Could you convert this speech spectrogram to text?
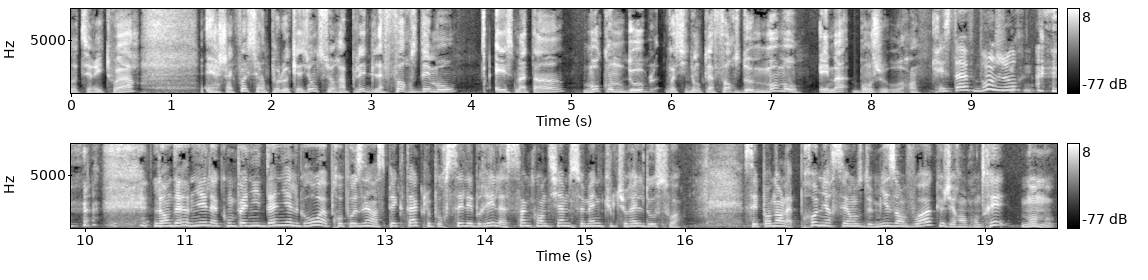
nos territoires. Et à chaque fois, c'est un peu l'occasion de se rappeler de la force des mots. Et ce matin, mot compte double. Voici donc la force de Momo. Emma, bonjour. Christophe, bonjour. L'an dernier, la compagnie Daniel Gros a proposé un spectacle pour célébrer la 50e semaine culturelle d'Ossois. C'est pendant la première séance de mise en voix que j'ai rencontré Momo.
